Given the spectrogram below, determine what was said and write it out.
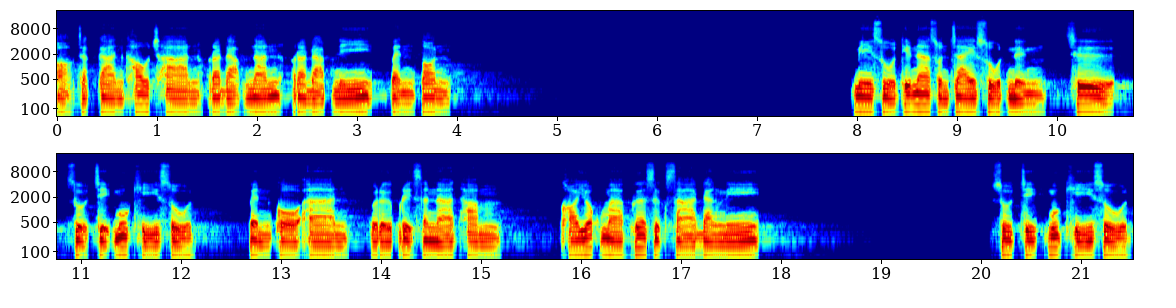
ออกจากการเข้าฌานระดับนั้นระดับนี้เป็นต้น มีสูตรที่น่าสนใจสูตรหนึ่ง ชื่อ สุจิมุขีสูตร เป็นโกอานหรือปริศนาธรรม ขอยกมาเพื่อศึกษาดังนี้ สุจิมุขีสูตร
